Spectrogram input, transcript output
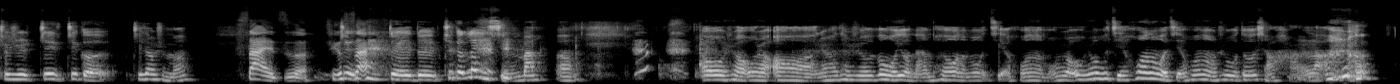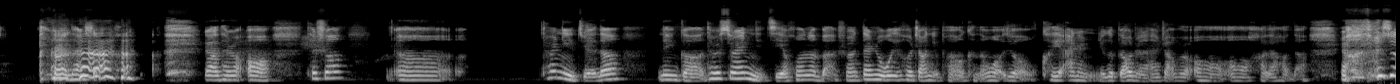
就是这这个这叫什么？size 这个这 size 对对，这个类型吧，嗯。然后我说我说哦，然后他说问我有男朋友了吗？我结婚了吗？我说我说我结婚了，我结婚了。我说我都有小孩儿了。然后 然后他说，然后他说哦，他说嗯、他说你觉得那个，他说虽然你结婚了吧，说但是我以后找女朋友，可能我就可以按照你这个标准来找。我说哦哦，好的好的。然后他说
